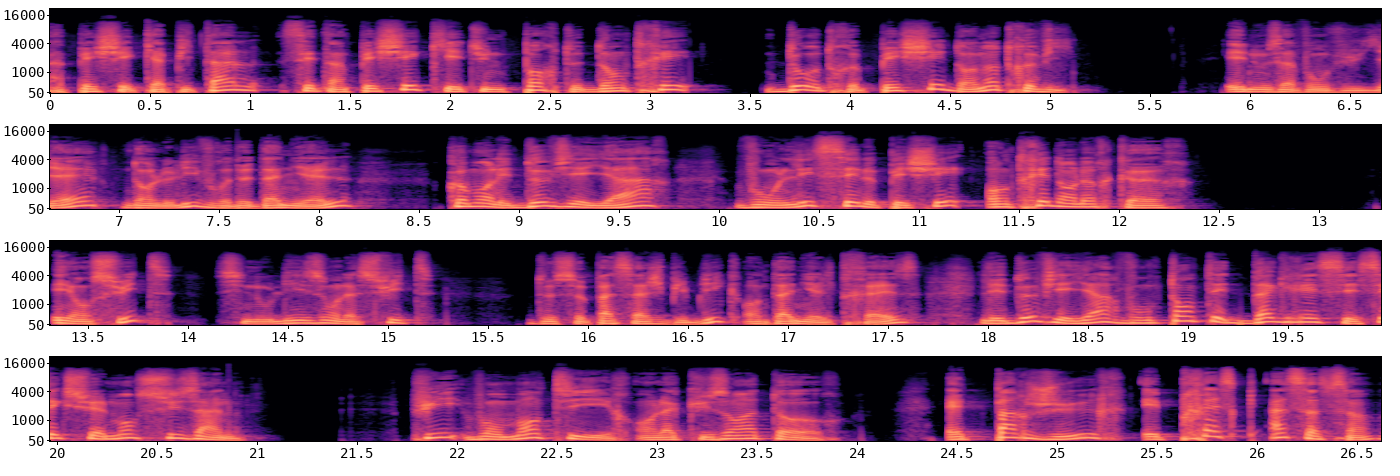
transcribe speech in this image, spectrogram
un péché capital, c'est un péché qui est une porte d'entrée d'autres péchés dans notre vie. Et nous avons vu hier, dans le livre de Daniel, comment les deux vieillards vont laisser le péché entrer dans leur cœur. Et ensuite, si nous lisons la suite de ce passage biblique en Daniel 13, les deux vieillards vont tenter d'agresser sexuellement Suzanne, puis vont mentir en l'accusant à tort, être parjure et presque assassin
